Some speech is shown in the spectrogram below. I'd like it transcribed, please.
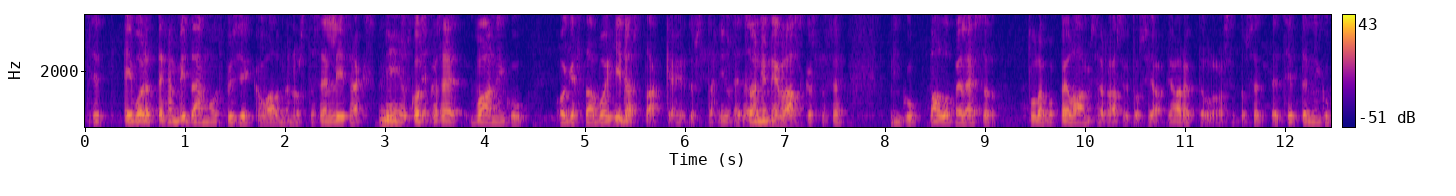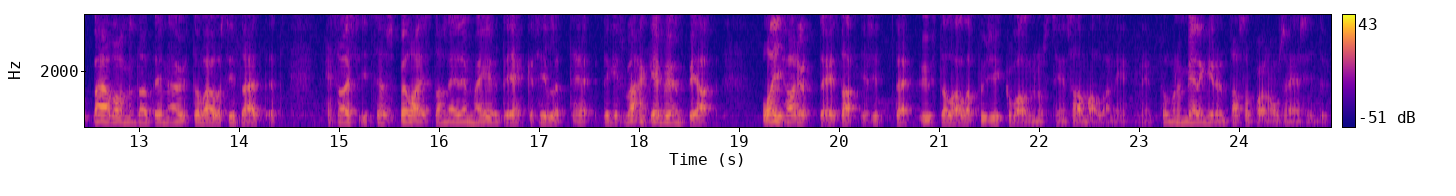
sit ei voida tehdä mitään muuta fysiikkavalmennusta sen lisäksi, niin koska niin. se vaan niin kuin, oikeastaan voi hidastaa kehitystä. Et se on jo niin raskasta se niin kuin pallopeleissä tuleva pelaamisen rasitus ja, ja harjoittelurasitus. Et, et sitten niin kuin päävalmentajat ei näe yhtä lailla sitä, että et he sais itse asiassa pelaajistaan enemmän irti ehkä sillä, että he tekisivät vähän kevyempiä lajiharjoitteita ja sitten yhtä lailla fysiikkavalmennusta siinä samalla, niin, niin tuommoinen mielenkiintoinen tasapaino usein esiintyy.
